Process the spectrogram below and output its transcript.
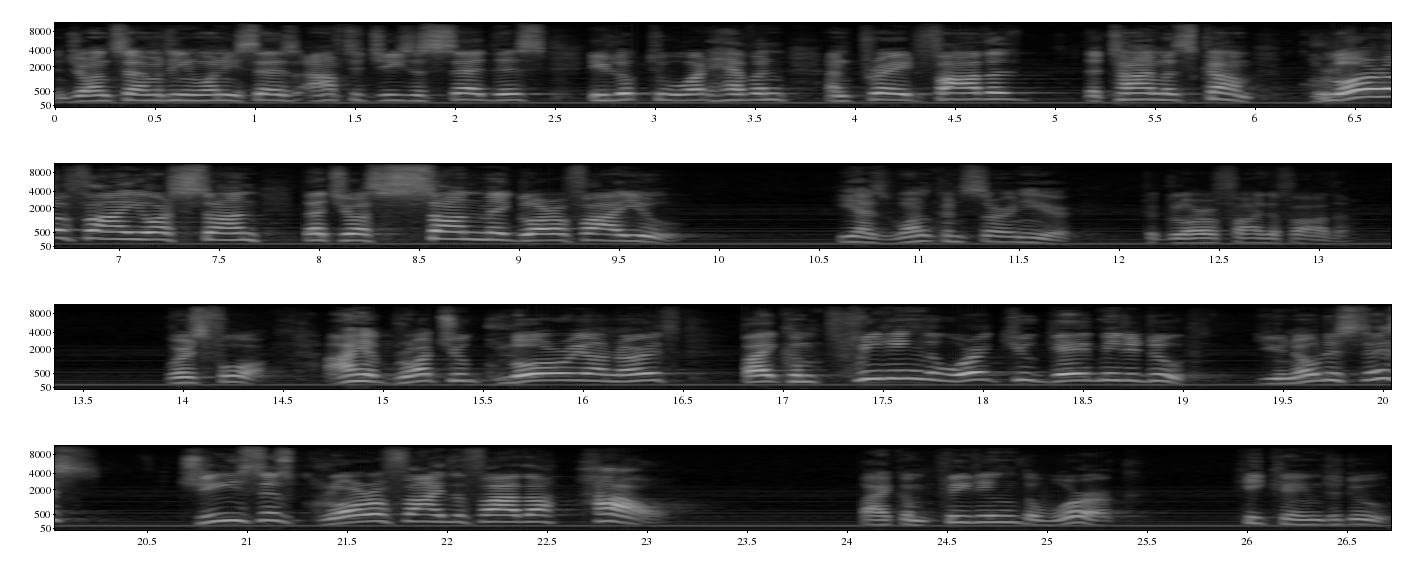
In John 17, when he says, after Jesus said this, he looked toward heaven and prayed, Father, the time has come. Glorify your Son, that your Son may glorify you. He has one concern here to glorify the Father. Verse 4 I have brought you glory on earth by completing the work you gave me to do. Do you notice this? Jesus glorified the Father. How? By completing the work he came to do.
